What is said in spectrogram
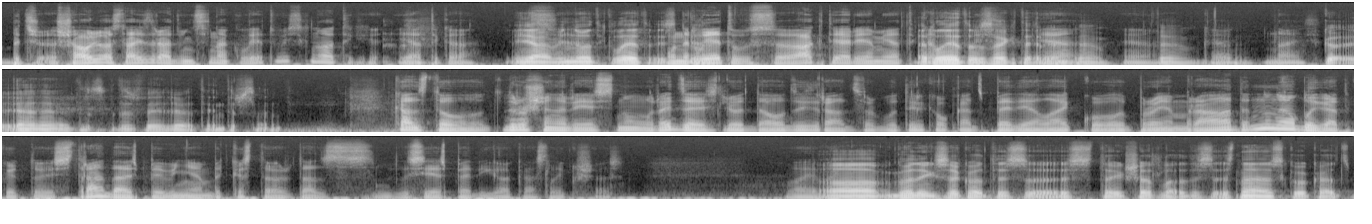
bet š- šauļos tā izrāda, viņi sanāk lietuviski notika. Jā, tā kā. jā, viss, viņi uh, notika Lietuvas. Un ar jā. Lietuvas aktieriem, jā. tā Ar kā Lietuvas viss- aktieriem. Jā, Jā, jā. jā, Okay. jā. Nice. Ko, jā, jā tas, tas bija ļoti interesanti. Kāds to droši vien arī es nu, redzēju, ļoti daudz izrādes. Varbūt ir kaut kāds pēdējā laika, ko vēl projām rāda. Nu, ne obligāti, ka tu esi strādājis pie viņiem, bet kas tev ir tādas visiespējīgākās likušās. Vai? Uh, godīgi sakot, es, es teikšu, atklāti, es, es neesmu kaut kāds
